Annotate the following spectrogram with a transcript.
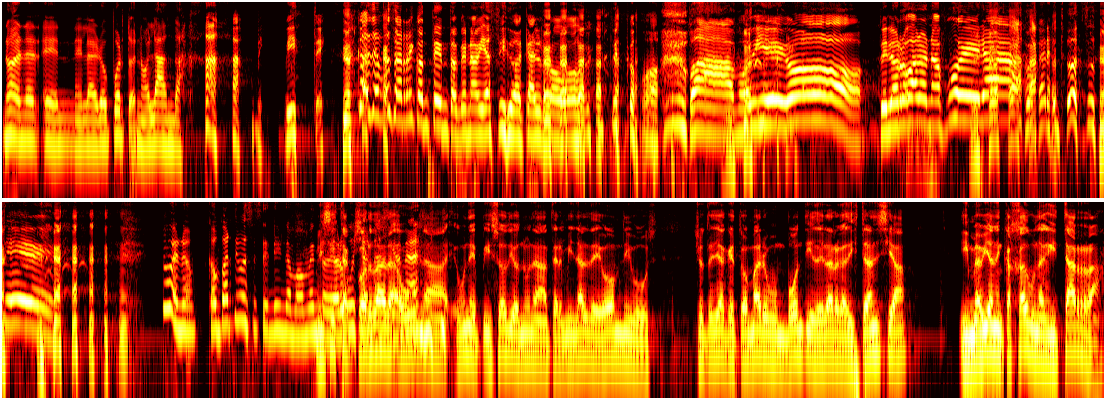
No, en el, en el aeropuerto, en Holanda. Vi- ¿Viste? Se puso re contento que no había sido acá el robo. Como, ¡vamos, Diego! ¡Te lo robaron afuera! Para todos ustedes. Bueno, compartimos ese lindo momento Me de orgullo acordar a una- un episodio en una terminal de ómnibus. Yo tenía que tomar un bondi de larga distancia y me habían encajado una guitarra,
